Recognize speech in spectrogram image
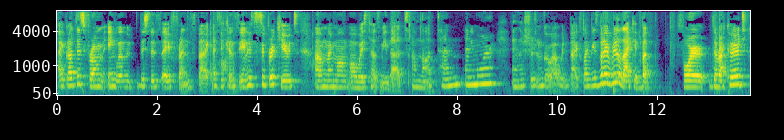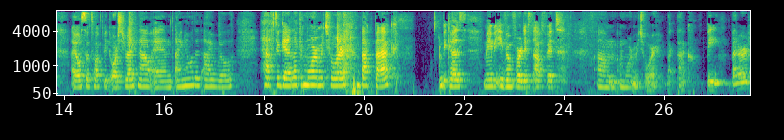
I got this from england. This is a friend's bag as you can see and it's super cute. Um, my mom always tells me that i'm not 10 anymore and i shouldn't go out with bags like these but i really like it. But for the record I also talked with Orsi right now and I know that I will have to get like a more mature backpack because maybe even for this outfit um, a more mature backpack would be better.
